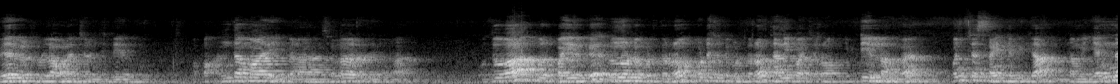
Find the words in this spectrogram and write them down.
வேர்கள் ஃபுல்லா வளர்ச்சி அடைஞ்சிட்டே இருக்கும். அப்போ அந்த மாதிரி இப்போ நான் சொல்ல வர்றது பொதுவாக ஒரு பயிருக்கு நுண்ணூட்டம் கொடுத்துடுறோம் ஊட்டச்சத்து கொடுத்துடுறோம் தண்ணி பாய்ச்சிடுறோம். இப்படி இல்லாம கொஞ்சம் சயின்டிபிக்கா நம்ம என்ன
